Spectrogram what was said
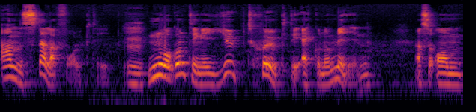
anställa folk. typ. Mm. Någonting är djupt sjukt i ekonomin. Alltså om...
